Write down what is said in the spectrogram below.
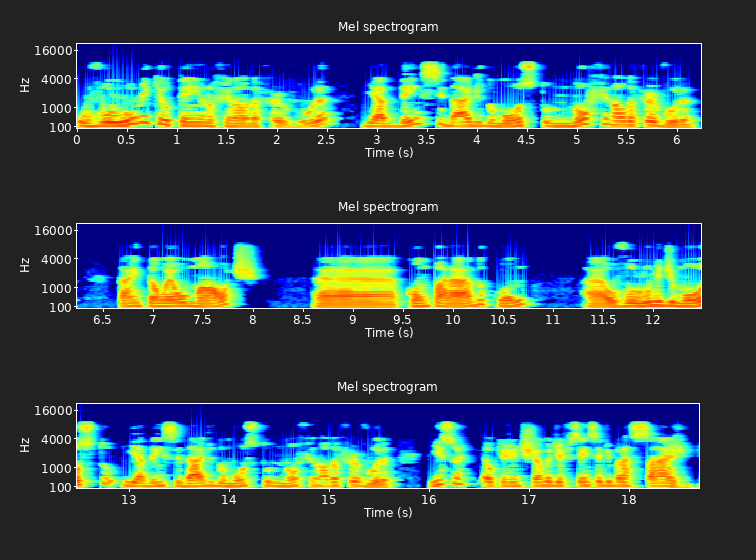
o volume que eu tenho no final da fervura e a densidade do mosto no final da fervura. Tá? Então é o malte é, comparado com é, o volume de mosto e a densidade do mosto no final da fervura. Isso é o que a gente chama de eficiência de braçagem.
